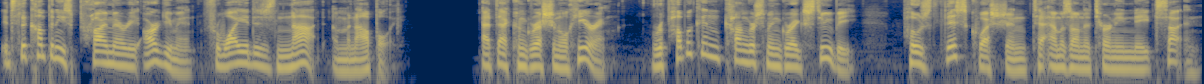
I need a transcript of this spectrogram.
it's the company's primary argument for why it is not a monopoly. At that congressional hearing, Republican Congressman Greg Steube posed this question to Amazon attorney Nate Sutton.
